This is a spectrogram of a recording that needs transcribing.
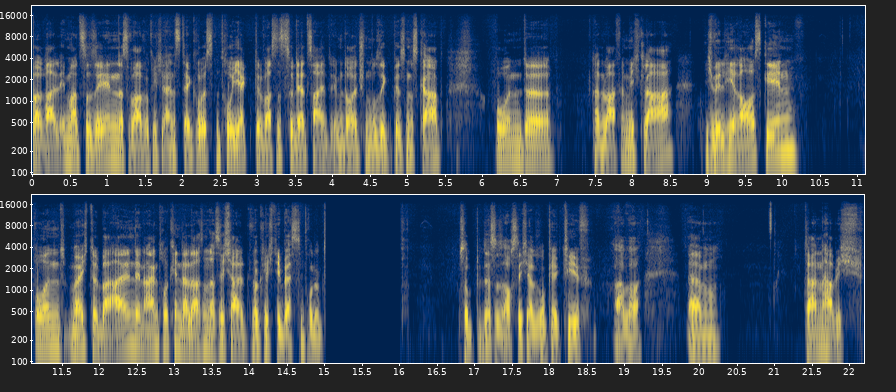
Überall immer zu sehen. Das war wirklich eines der größten Projekte, was es zu der Zeit im deutschen Musikbusiness gab. Und äh, dann war für mich klar, ich will hier rausgehen und möchte bei allen den Eindruck hinterlassen, dass ich halt wirklich die beste Produktion. So, das ist auch sicher subjektiv, aber ähm, dann habe ich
